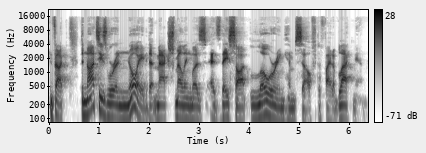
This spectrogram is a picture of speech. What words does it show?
In fact, the Nazis were annoyed that Max Schmeling was, as they saw it, lowering himself to fight a black man.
